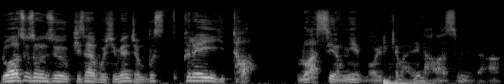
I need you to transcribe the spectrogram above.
로아스 선수 기사 보시면 전부 스프레이 히터 로아스 형님 뭐 이렇게 많이 나왔습니다.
